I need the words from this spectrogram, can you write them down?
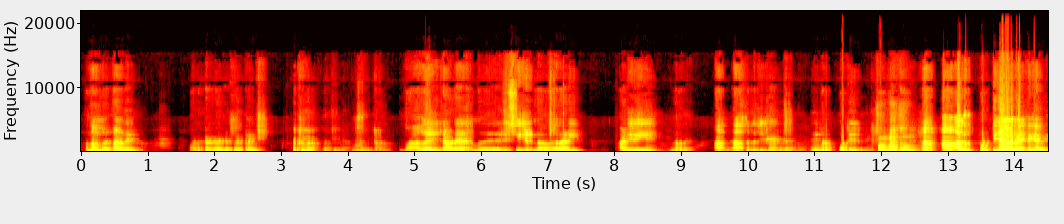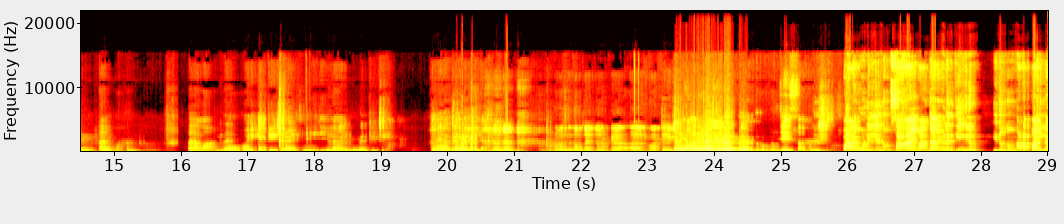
അപ്പൊ നമ്മൾ കാണുന്നില്ല? വടക്കടക്ക് അടുക്കളയിൽ വല്ലതും വെക്കണമെങ്കിൽ പറ്റില്ല. പറ്റില്ല. ബുദ്ധിമുട്ടാണ്. അപ്പൊ അത് കഴിഞ്ഞിട്ട് അവിടെ ഷീറ്റ് ഇട്ടുണ്ടാവും വേറെ അടിയിൽ. അടിയിൽ ഈ എന്താ പറയാ ആ- ആസ്പത്രി ഷീറ്റ് ഇവിടെ പൊട്ടിയിരിക്കില്ലേ? ആ, അത് പൊട്ടി ഞങ്ങളുടെ മേത്തേക്ക് അറിയുന്നത് സ്ഥലം വാങ്ങിയത്. ഒരിക്കൽ ടീച്ചറായിരുന്നെങ്കിൽ ജീവിതകാലം മുഴുവൻ ടീച്ചറാണ് അത് കോണിൽ നിന്നും സഹായ വാഗ്ദാനങ്ങൾ എത്തിയെങ്കിലും ഇതൊന്നും നടപ്പായില്ല.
